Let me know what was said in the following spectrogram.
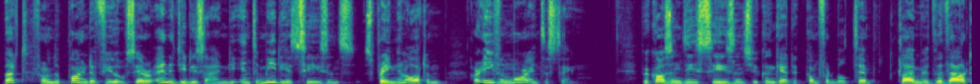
But from the point of view of zero energy design, the intermediate seasons, spring and autumn, are even more interesting. Because in these seasons you can get a comfortable climate without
